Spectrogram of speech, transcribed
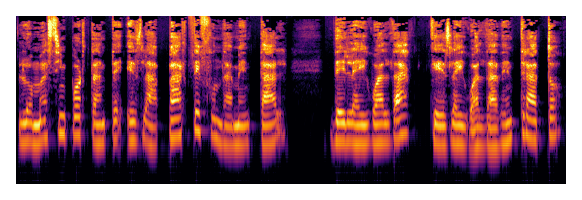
lo más importante es la parte fundamental de la igualdad, que es la igualdad en trato,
